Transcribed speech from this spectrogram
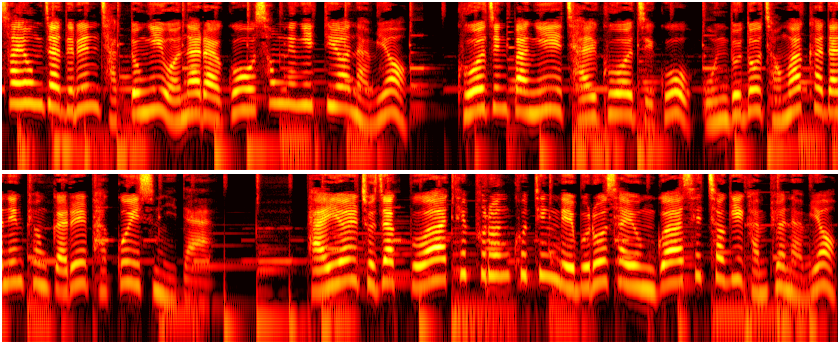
사용자들은 작동이 원활하고 성능이 뛰어나며 구워진 빵이 잘 구워지고 온도도 정확하다는 평가를 받고 있습니다. 다이얼 조작부와 테프론 코팅 랩으로 사용과 세척이 간편하며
